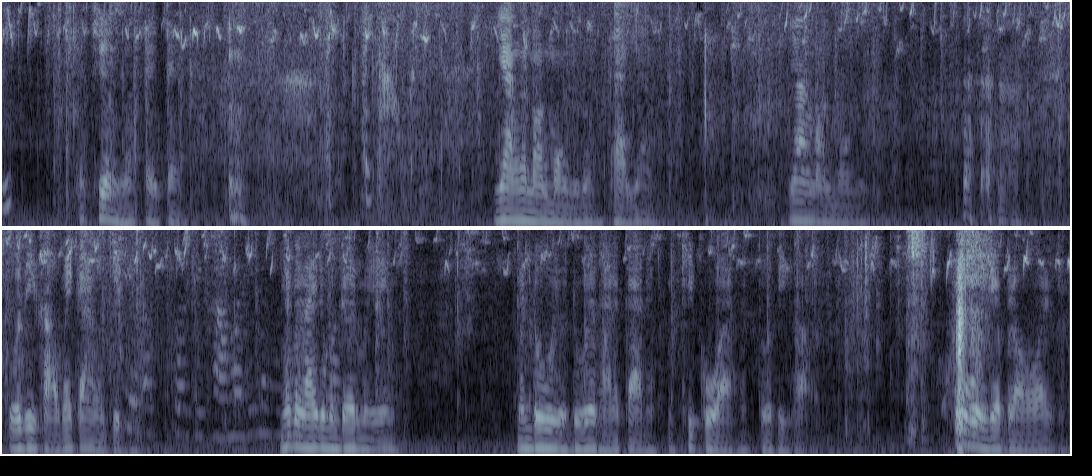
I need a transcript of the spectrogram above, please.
นก็เชื่องอยู่ไก่แจ้ไอ้ขาว ย่างก็นอนมองอยู่ด้วยถ่ายย่าง ย่างนอนมองอยู่ ตัวสีขาวไม่กล้ามากินตัวสีขาวมาที่มันไม่เป็นไรดูมันเดินมาเอง มันดูอยู่ดูสถานการณ์เนี่ยมันขี้กลัวตัวสีขาวโอ้ยเรียบร้อยอยู่กัน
